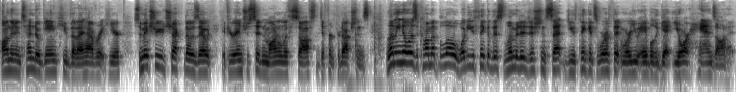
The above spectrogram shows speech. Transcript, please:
on the Nintendo GameCube that I have right here. So make sure you check those out if you're interested in Monolith Soft's different productions. Let me know as a comment below, what do you think of this limited edition set? Do you think it's worth it and were you able to get your hands on it?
